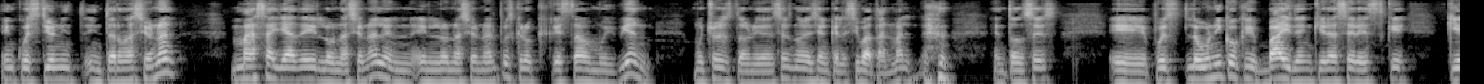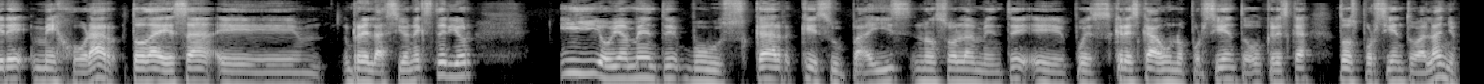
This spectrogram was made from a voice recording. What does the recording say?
en cuestión internacional más allá de lo nacional. En, en lo nacional, pues creo que estaba muy bien. Muchos estadounidenses no decían que les iba tan mal. Entonces, eh, pues lo único que Biden quiere hacer es que quiere mejorar toda esa eh, relación exterior y obviamente buscar que su país no solamente eh, pues crezca 1% o crezca 2% al año,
